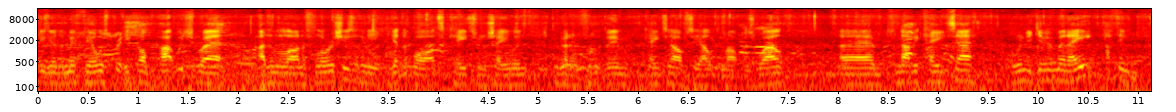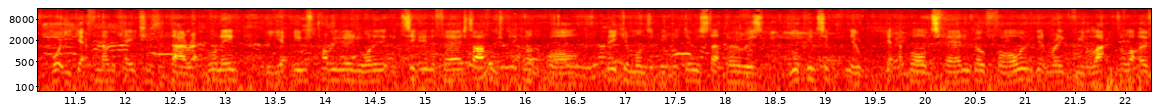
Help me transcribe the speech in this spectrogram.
you know, the midfield was pretty compact, which is where Adam Lallana flourishes. I think he can get the ball out to Keita and Chamberlain. We've got in front of him. Keita obviously helped him out as well. Um, Keita when you give him an 8, I think what you get from Naby Keita is the direct running. He, he was probably the only one, particularly in the first half, he was picking up the ball, making runs at people, doing step overs, looking to you know get the ball turn and go forward. We really, we lacked a lot of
